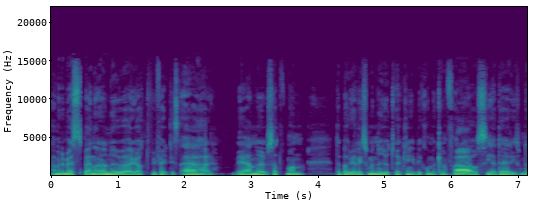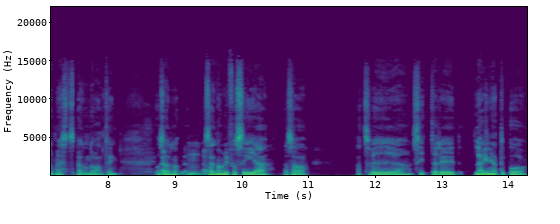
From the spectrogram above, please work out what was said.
Ja, men det mest spännande nu är att vi faktiskt är här. Vi är nu så att man, det börjar liksom en ny utveckling. Vi kommer kunna följa ja. och se. Det är liksom det mest spännande av allting. Och sen, mm. sen om vi får se alltså, att vi sitter i lägenheter på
